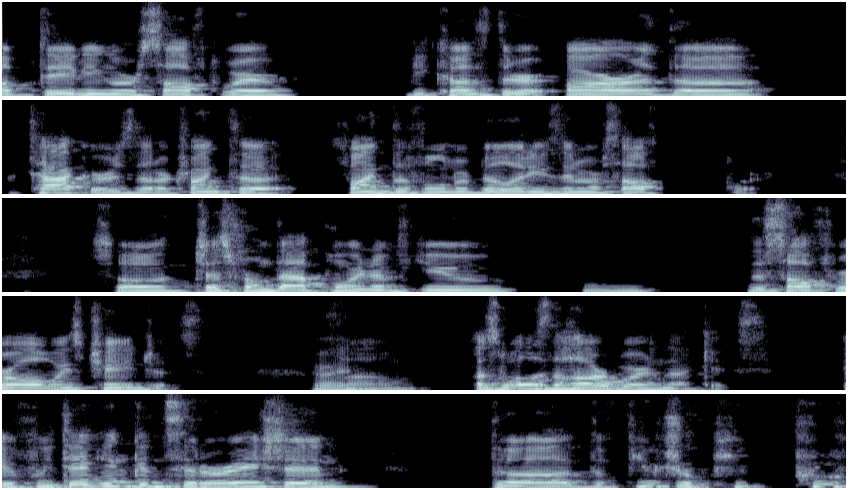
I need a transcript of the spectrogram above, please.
updating our software because there are the attackers that are trying to find the vulnerabilities in our software. So just from that point of view, the software always changes, right? Um, as well as the hardware in that case. If we take in consideration the the future proof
